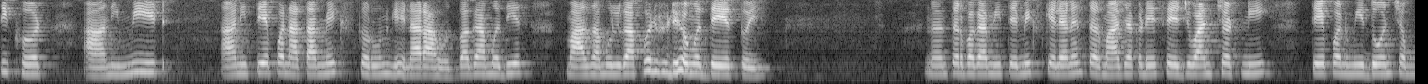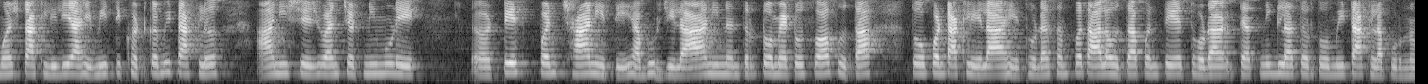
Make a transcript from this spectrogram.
तिखट आणि मीठ आणि ते पण आता मिक्स करून घेणार आहोत. बघा मध्येच माझा मुलगा पण व्हिडिओमध्ये येतो आहे नंतर बघा मी ते मिक्स केल्यानंतर माझ्याकडे सेजवान चटणी ते पण मी दोन चम्मच टाकलेली आहे. मी तिखट कमी टाकलं आणि शेजवान चटणीमुळे टेस्ट पण छान येते ह्या भुर्जीला. आणि नंतर टोमॅटो सॉस होता तो पण टाकलेला आहे. थोडा संपत आला होता पण ते थोडा त्यात निघला तर तो मी टाकला पूर्ण.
